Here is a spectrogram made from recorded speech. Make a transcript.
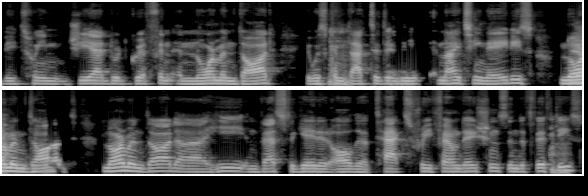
between G. Edward Griffin and Norman Dodd. It was mm-hmm. conducted mm-hmm. in the 1980s. Norman yeah. Dodd, Norman Dodd, uh, he investigated all the tax-free foundations in the 50s.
